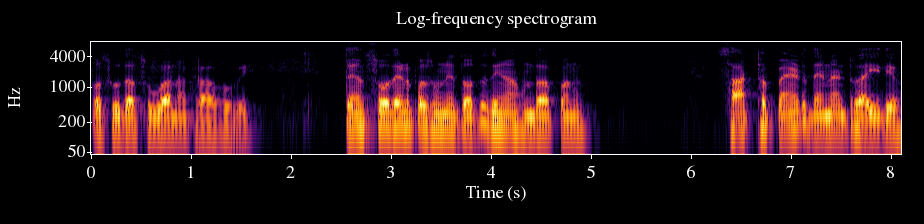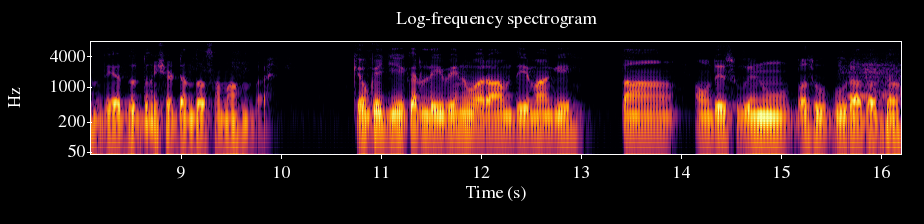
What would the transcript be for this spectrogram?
ਪਸ਼ੂ ਦਾ ਸੂਆ ਨਾ ਖਰਾਬ ਹੋਵੇ। 300 ਦਿਨ ਪਸ਼ੂ ਨੇ ਦੁੱਧ ਦੇਣਾ ਹੁੰਦਾ ਆਪਾਂ ਨੂੰ। 60 65 ਦਿਨ ਡਰਾਈ ਦੇ ਹੁੰਦੇ ਆ, ਦੁੱਧੋਂ ਛੱਡਣ ਦਾ ਸਮਾਂ ਹੁੰਦਾ ਹੈ। ਕਿਉਂਕਿ ਜੇਕਰ ਲੇਵੇ ਨੂੰ ਆਰਾਮ ਦੇਵਾਂਗੇ ਤਾਂ ਆਉਂਦੇ ਸੂਏ ਨੂੰ ਪਸ਼ੂ ਪੂਰਾ ਦੁੱਧ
